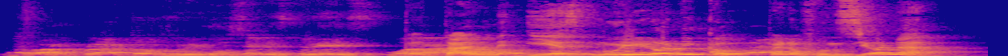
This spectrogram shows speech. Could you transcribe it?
Lavar platos reduce el estrés. Totalmente. Y es muy irónico, pero funciona.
